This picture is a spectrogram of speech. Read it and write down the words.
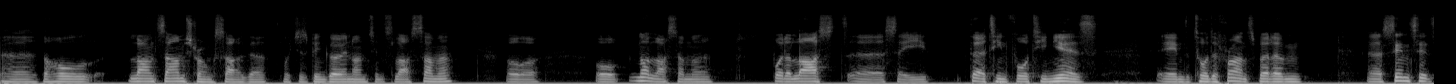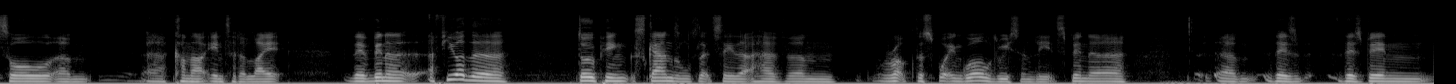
uh, the whole Lance Armstrong saga, which has been going on since last summer, or or not last summer, for the last uh, say 13, 14 years in the Tour de France. But um, uh, since it's all um, uh, come out into the light, there've been a a few other doping scandals, let's say, that have um, rocked the sporting world recently. It's been uh, um, there's there's been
